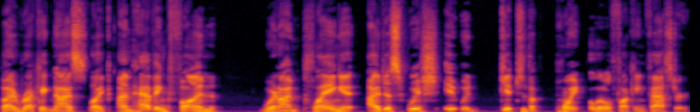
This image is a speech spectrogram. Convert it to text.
But I recognize like I'm having fun when I'm playing it. I just wish it would get to the point a little fucking faster.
